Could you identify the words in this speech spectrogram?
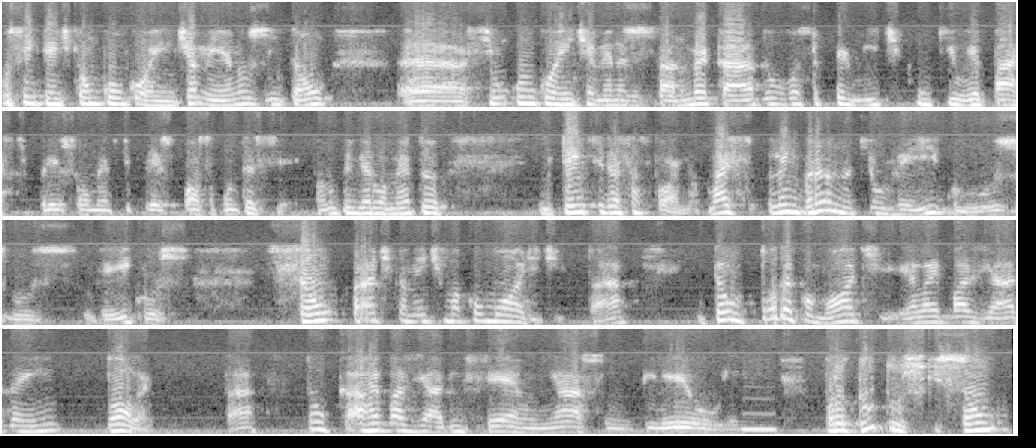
você entende que é um concorrente a menos, então uh, se um concorrente a menos está no mercado, você permite com que o repasse de preço, o aumento de preço possa acontecer. Então no primeiro momento entende-se dessa forma. Mas lembrando que o veículo, os, os veículos são praticamente uma commodity, tá? Então toda commodity ela é baseada em dólar, tá? Então o carro é baseado em ferro, em aço, em pneu, em produtos que são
